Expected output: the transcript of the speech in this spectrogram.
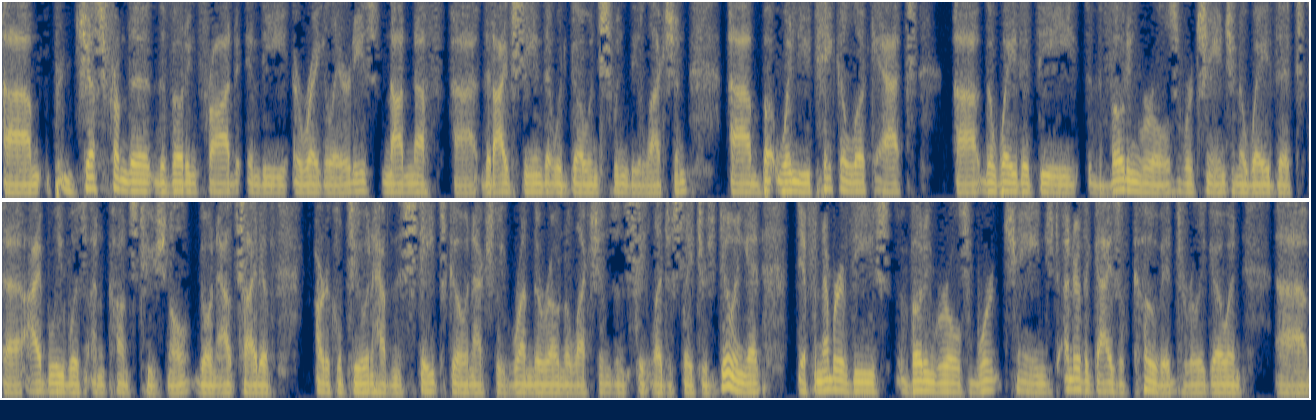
Um, just from the, the voting fraud and the irregularities, not enough uh, that I've seen that would go and swing the election. Uh, but when you take a look at uh, the way that the, the voting rules were changed in a way that uh, I believe was unconstitutional, going outside of Article 2 and having the states go and actually run their own elections and state legislatures doing it. If a number of these voting rules weren't changed under the guise of COVID to really go and, uh,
